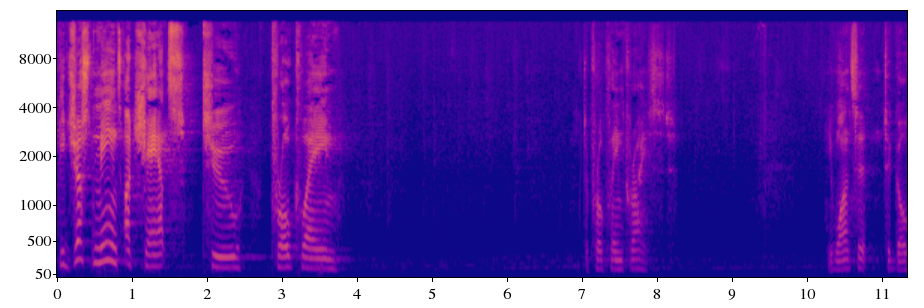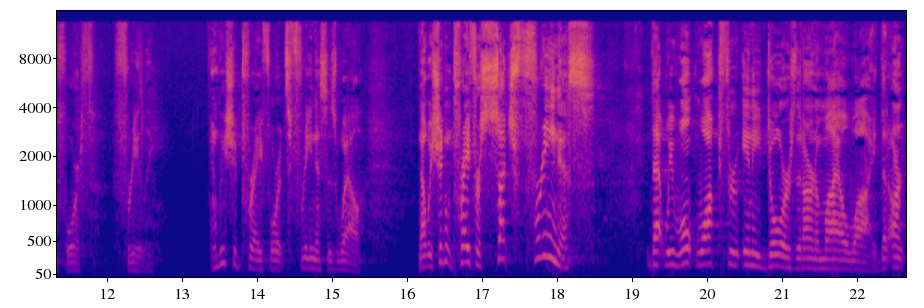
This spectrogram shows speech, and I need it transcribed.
He just means a chance to proclaim to proclaim Christ. He wants it to go forth freely. And we should pray for its freeness as well. Now, we shouldn't pray for such freeness that we won't walk through any doors that aren't a mile wide, that aren't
